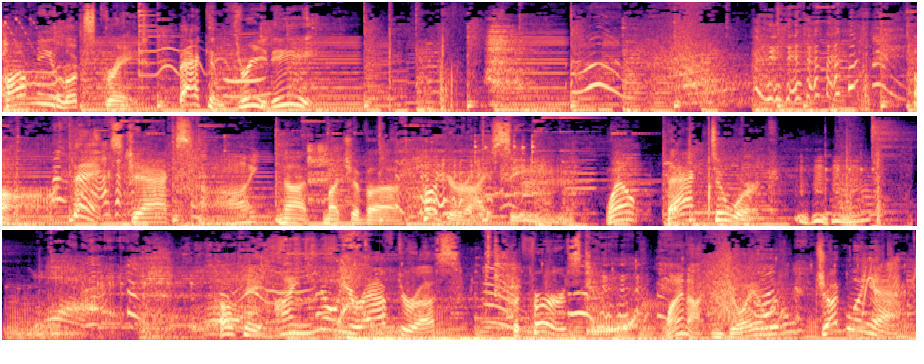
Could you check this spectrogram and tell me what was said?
Pomni looks great, back in 3D. Aw, thanks, Jax. Not much of a hugger, I see. Well, back to work. Okay, I know you're after us, but first, why not enjoy a little juggling act?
